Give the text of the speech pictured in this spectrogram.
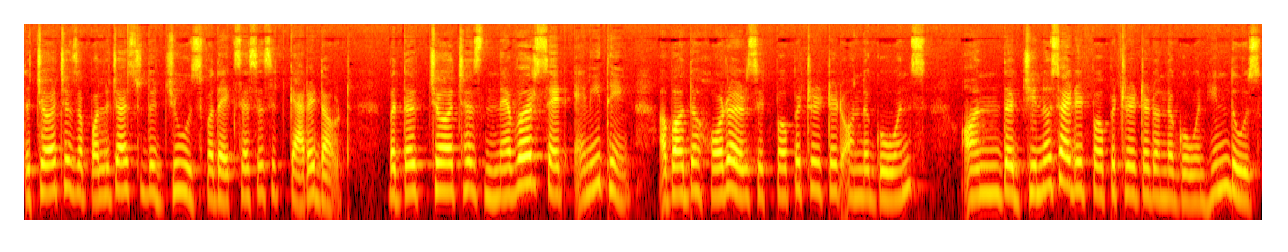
the church has apologized to the Jews for the excesses it carried out, but the church has never said anything about the horrors it perpetrated on the Goans, on the genocide it perpetrated on the Goan Hindus,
